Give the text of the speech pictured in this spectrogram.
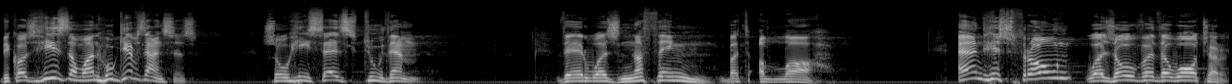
Because he's the one who gives answers. So he says to them, There was nothing but Allah. And his throne was over the water.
